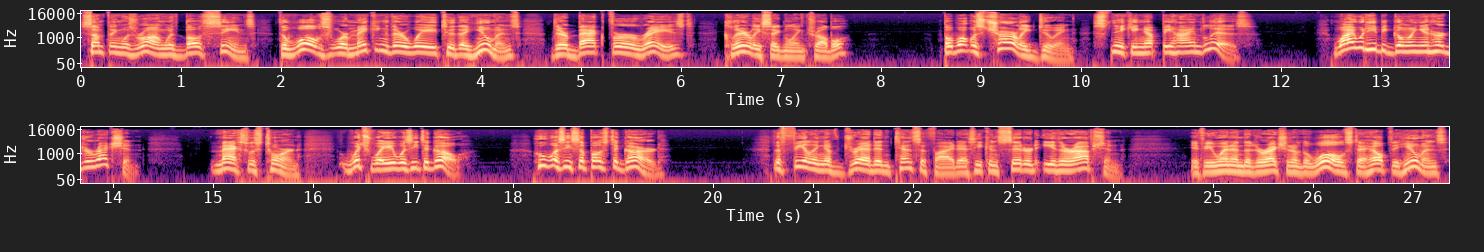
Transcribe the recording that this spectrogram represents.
Something was wrong with both scenes. The wolves were making their way to the humans, their back fur raised, clearly signaling trouble. But what was Charlie doing, sneaking up behind Liz? Why would he be going in her direction? Max was torn. Which way was he to go? Who was he supposed to guard? The feeling of dread intensified as he considered either option. If he went in the direction of the wolves to help the humans,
